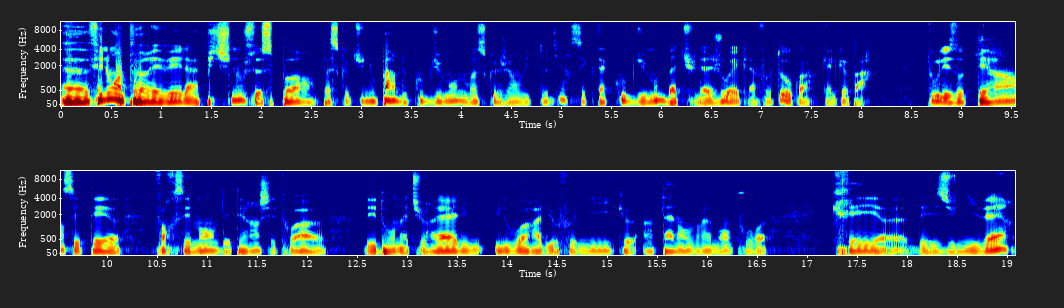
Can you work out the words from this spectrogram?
Euh, Fais-nous un peu rêver, là. Pitch-nous ce sport. Parce que tu nous parles de Coupe du Monde. Moi, ce que j'ai envie de te dire, c'est que ta Coupe du Monde, bah, tu la joues avec la photo, quoi, quelque part. Tous les autres terrains, c'était euh, forcément des terrains chez toi, euh, des dons naturels, une, une voix radiophonique, un talent vraiment pour créer des univers.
